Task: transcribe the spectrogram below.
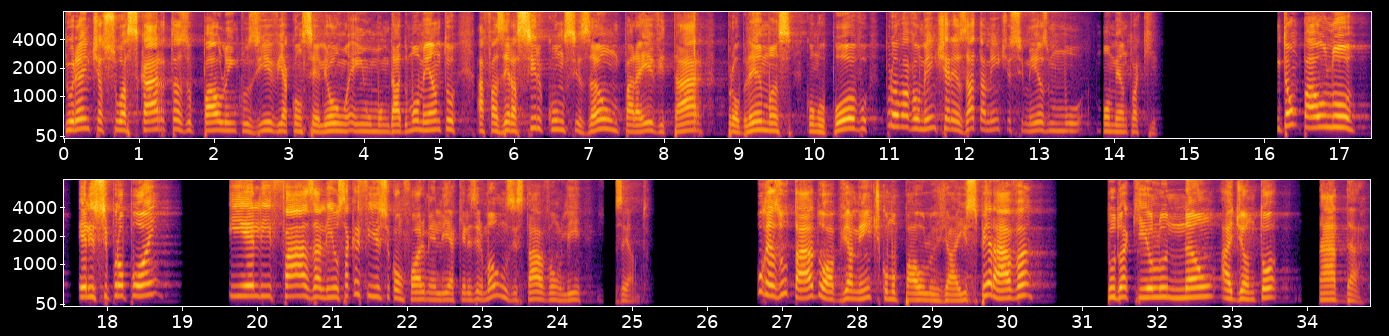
durante as suas cartas, o Paulo, inclusive, aconselhou em um dado momento a fazer a circuncisão para evitar problemas com o povo, provavelmente era exatamente esse mesmo momento aqui. Então Paulo, ele se propõe e ele faz ali o sacrifício conforme ali aqueles irmãos estavam lhe dizendo. O resultado, obviamente, como Paulo já esperava, tudo aquilo não adiantou nada.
